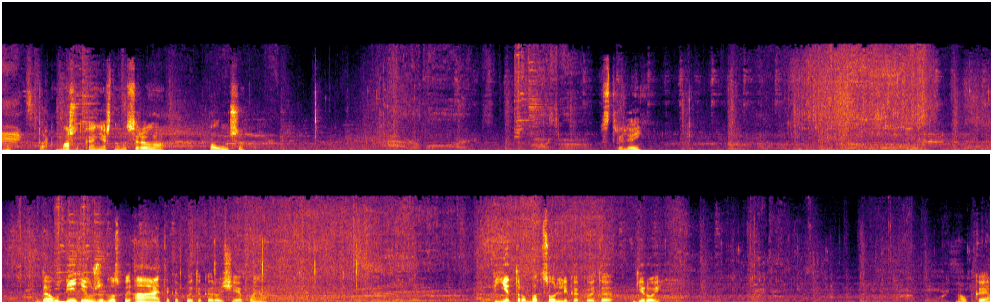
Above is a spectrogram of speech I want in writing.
Ну, так, машут, конечно, но все равно получше. Стреляй. Да убейте уже, господи. А, это какой-то, короче, я понял. Пьетро Бацолли какой-то герой. Окей.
